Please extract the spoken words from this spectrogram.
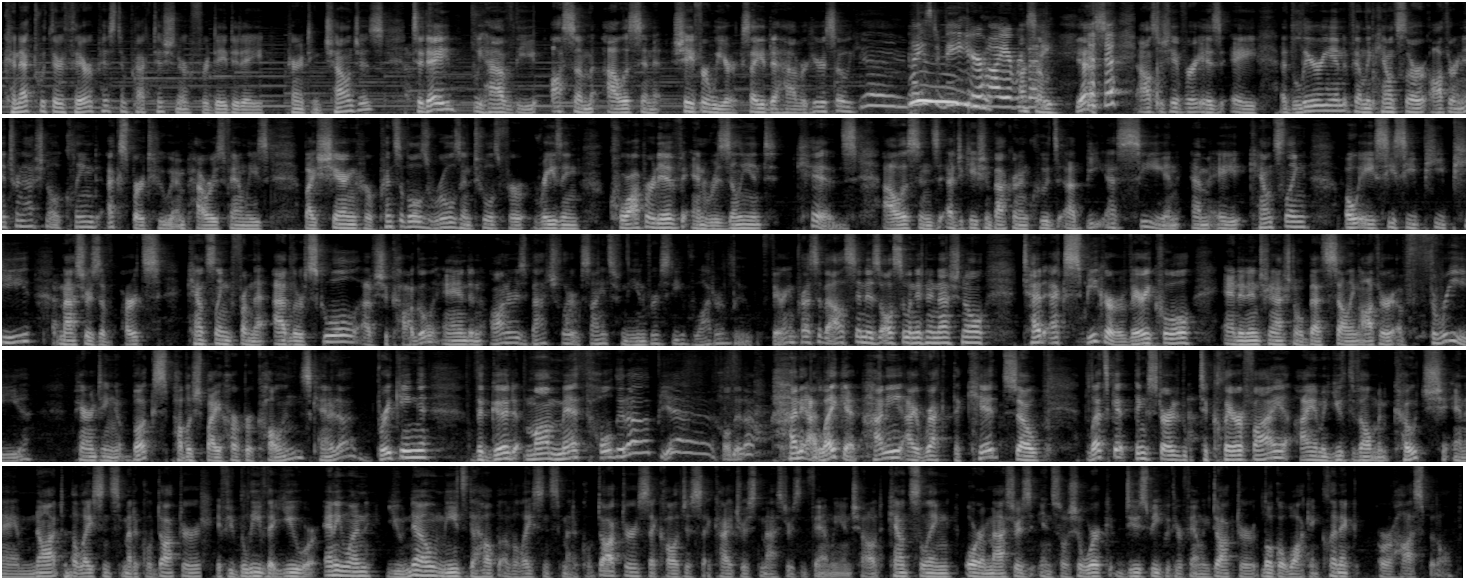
Connect with their therapist and practitioner for day to day parenting challenges. Today, we have the awesome Alyson Schafer. We are excited to have her here. So, yay! Nice to be here. Hi, everybody. Awesome. Yes. Alyson Schafer is a Adlerian family counselor, author, and international acclaimed expert who empowers families by sharing her principles, rules, and tools for raising cooperative and resilient kids. Alyson's education background includes uh, a BSc and MA counseling, OACCPP, Masters of Arts counseling from the Adler School of Chicago, and an honors Bachelor of Science from the University of Waterloo. Very impressive. Alyson is also an international TEDx speaker, very cool, and an international best-selling author of three parenting books published by HarperCollins Canada, Breaking the good mom myth. Hold it up. Yeah, hold it up. Honey, I like it. Honey, I wrecked the kid. So let's get things started. To clarify, I am a youth development coach and I am not a licensed medical doctor. If you believe that you or anyone you know needs the help of a licensed medical doctor, psychologist, psychiatrist, master's in family and child counseling, or a master's in social work, do speak with your family doctor, local walk in clinic, or hospital.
